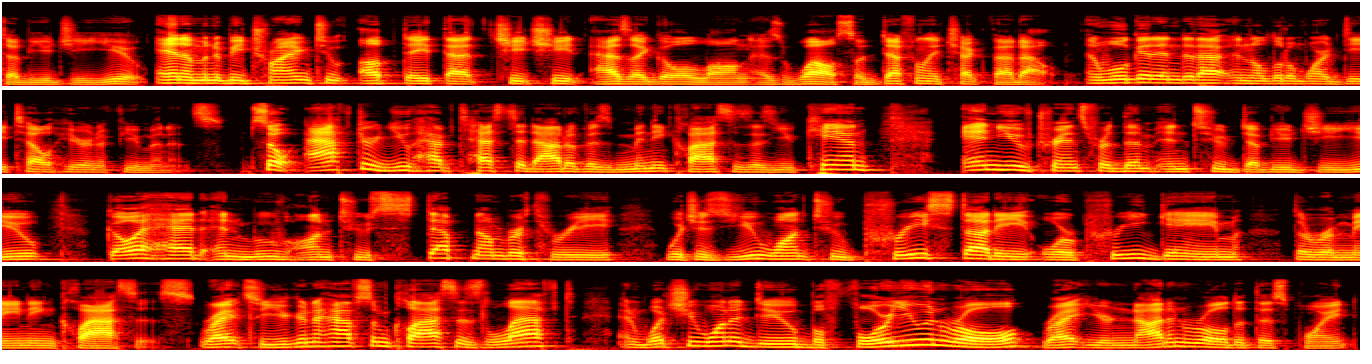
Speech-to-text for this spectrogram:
WGU. And I'm gonna be trying to update that cheat sheet as I go along as well. So definitely check that out. And we'll get into that in a little more detail here in a few minutes. So after you have tested out of as many classes as you can, and you've transferred them into WGU, go ahead and move on to step number three, which is you want to pre-study or pre-game the remaining classes, right? So you're gonna have some classes left and what you wanna do before you enroll, right? You're not enrolled at this point,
